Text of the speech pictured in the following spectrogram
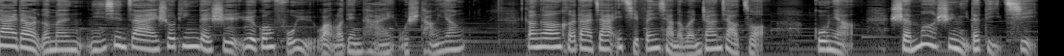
亲爱的耳朵们，您现在收听的是月光浮语网络电台，我是唐央。刚刚和大家一起分享的文章叫做《姑娘，什么是你的底气》，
